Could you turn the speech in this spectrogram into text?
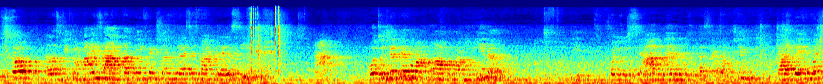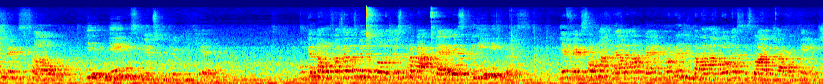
pessoa, elas ficam mais aptas a ter infecções por essas bactérias sim. Outro dia teve uma, uma, uma menina que foi noticiado, né, no da artigo, que ela teve uma infecção que ninguém conseguia descobrir o que era. Porque estavam fazendo as metodologias para bactérias clínicas e a infecção na- nela na pele progredindo. Ela nadou nesses lagos de água quente,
